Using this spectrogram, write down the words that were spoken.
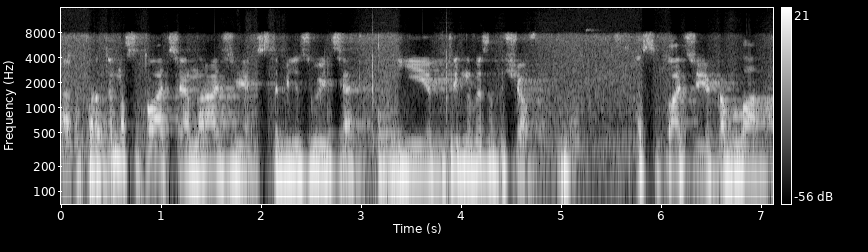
Оперативна ситуація наразі стабілізується, і потрібно визнати, що ситуацію, яка була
